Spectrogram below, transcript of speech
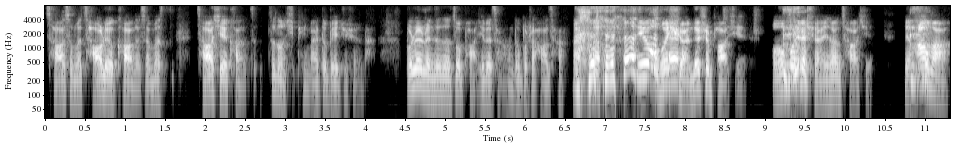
朝什么潮流靠的、什么潮鞋靠的这这种品牌，都别去选它。不认认真真做跑鞋的厂商都不是好厂，因为我们选的是跑鞋，我们不是选一双潮鞋。你 On 嘛，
